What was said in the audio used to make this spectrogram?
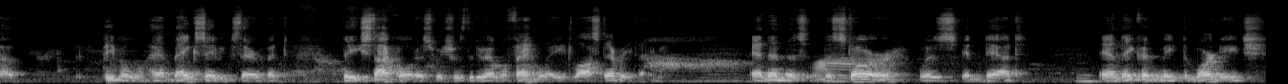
uh, people who had bank savings there, but the stockholders, which was the Duhamel family, lost everything. And then the, the store was in debt, and they couldn't meet the mortgage.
